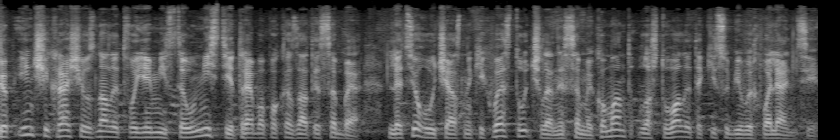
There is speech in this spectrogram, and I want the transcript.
Щоб інші краще узнали твоє місце у місті, треба показати себе. Для цього учасники квесту, члени семи команд, влаштували такі собі вихвалянці.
